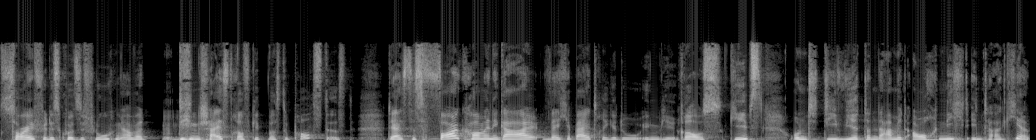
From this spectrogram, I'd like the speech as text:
sorry für das kurze Fluchen, aber die einen Scheiß drauf gibt, was du postest. Der ist es vollkommen egal, welche Beiträge du irgendwie rausgibst und die wird dann damit auch nicht interagieren.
